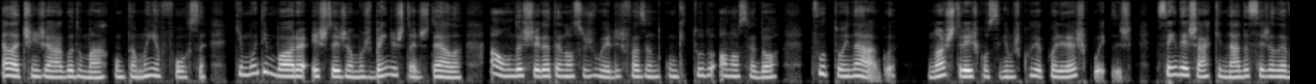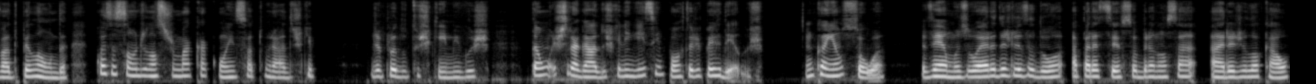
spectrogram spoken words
Ela atinge a água do mar com tamanha força que, muito embora estejamos bem distantes dela, a onda chega até nossos joelhos, fazendo com que tudo ao nosso redor flutue na água. Nós três conseguimos recolher as coisas, sem deixar que nada seja levado pela onda, com exceção de nossos macacões saturados que de produtos químicos tão estragados que ninguém se importa de perdê-los. Um canhão soa. Vemos o aerodeslizador aparecer sobre a nossa área de local,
